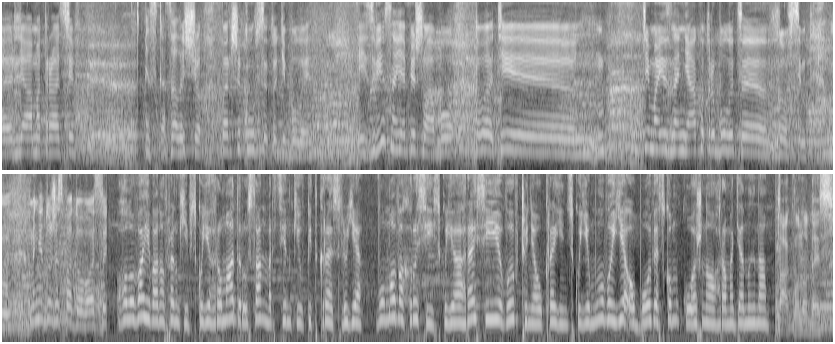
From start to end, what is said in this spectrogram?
е, для матрасів, і сказали, що перші курси тоді були. І звісно, я пішла, бо то ті, ті мої знання, котрі були, це зовсім. Мені дуже сподобалось. Голова Івано-Франківської громади Руслан Марцінків підкреслює, в умовах російської агресії вивчення української мови є обов'язком кожного громадянина. Так, воно десь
